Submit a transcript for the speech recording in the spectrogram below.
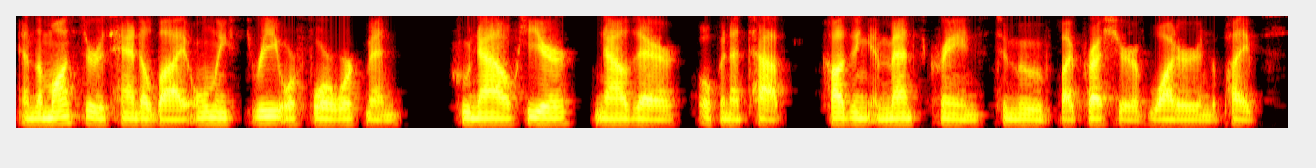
And the monster is handled by only three or four workmen, who now here, now there, open a tap, causing immense cranes to move by pressure of water in the pipes.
